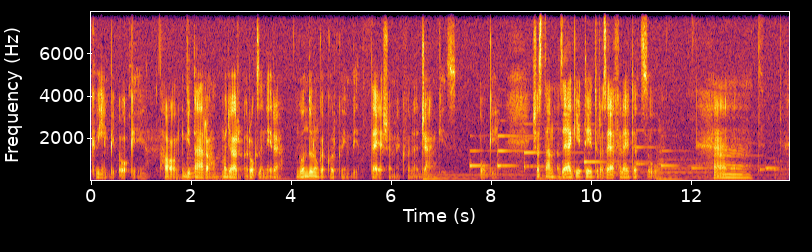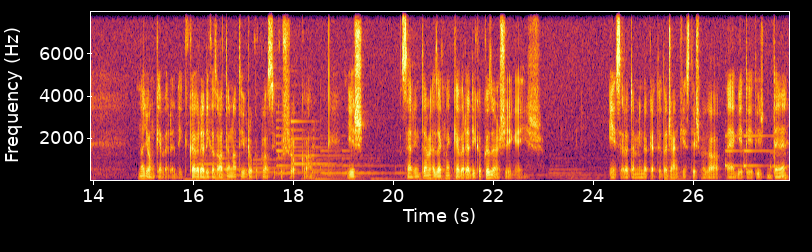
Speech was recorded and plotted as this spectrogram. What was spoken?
Queen oké. Okay. Ha gitárra, magyar rockzenére gondolunk, akkor Queen teljesen megfelel. Junkies, oké. Okay. És aztán az LGT-től az elfelejtett szó. Hát... Nagyon keveredik. Keveredik az alternatív rock a klasszikus rockkal. És szerintem ezeknek keveredik a közönsége is. Én szeretem mind a kettőt, a Junkies-t és meg a LGT-t is, de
